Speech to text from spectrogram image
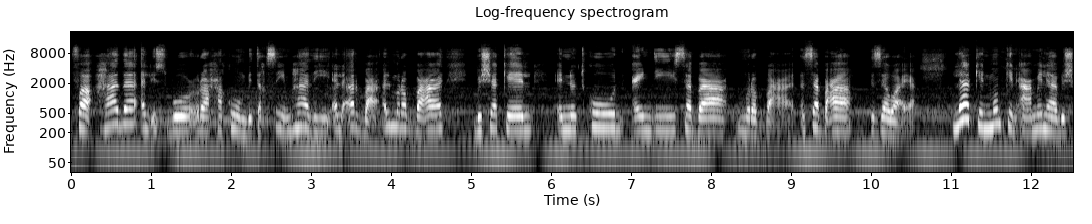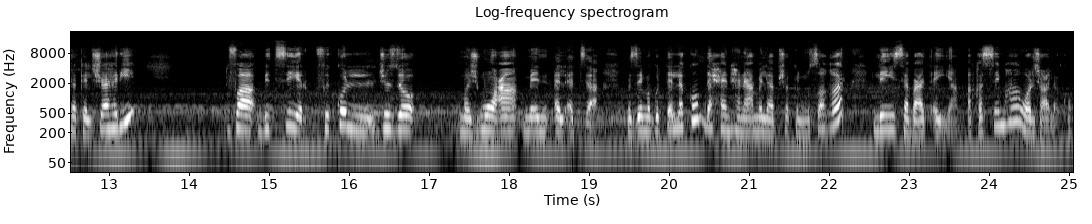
فهذا الأسبوع راح أقوم بتقسيم هذه الأربع المربعات بشكل أنه تكون عندي سبع مربعات سبعة زوايا. لكن ممكن أعملها بشكل شهري فبتصير في كل جزء مجموعة من الأجزاء. بس زي ما قلت لكم دحين هنعملها بشكل مصغر لسبعة أيام. أقسمها وأرجع لكم.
